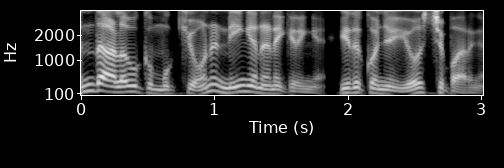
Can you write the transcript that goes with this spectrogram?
எந்த அளவுக்கு முக்கியம்னு நீங்க நினைக்கிறீங்க? இது கொஞ்சம் யோசிச்சு பாருங்க.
